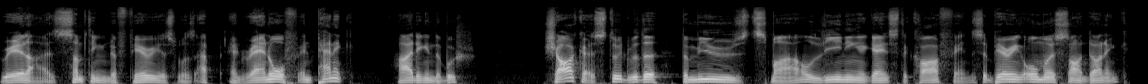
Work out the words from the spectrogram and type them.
realized something nefarious was up and ran off in panic, hiding in the bush. Shaka stood with a bemused smile, leaning against the kraal fence, appearing almost sardonic,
